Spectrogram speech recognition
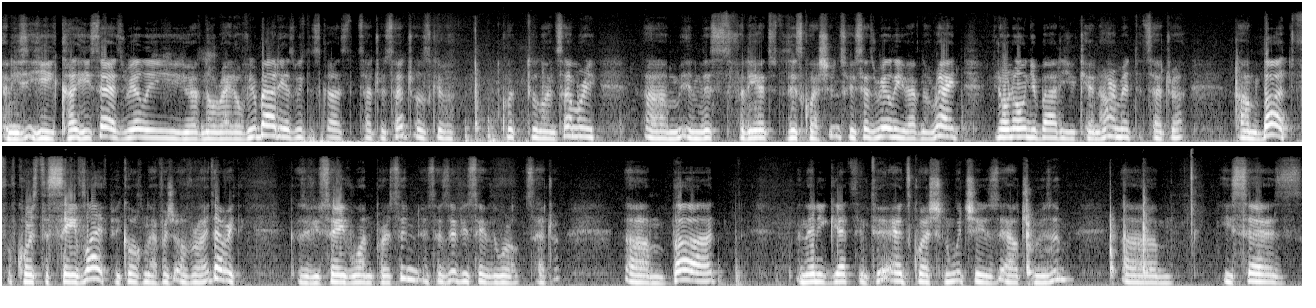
and he, he he says really you have no right over your body as we discussed etc etc let's give a quick two-line summary um, in this for the answer to this question so he says really you have no right you don't own your body you can't harm it etc um, but of course to save life because nefesh overrides everything because if you save one person it's as if you save the world etc um, but and then he gets into Ed's question, which is altruism. Um, he says,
